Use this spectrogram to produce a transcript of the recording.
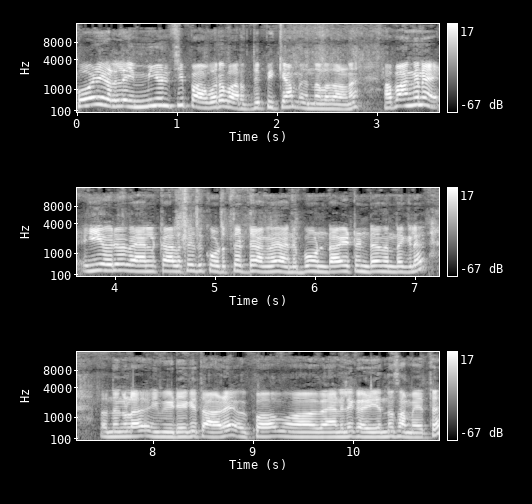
കോഴികളിൽ ഇമ്മ്യൂണിറ്റി പവർ വർദ്ധിപ്പിക്കാം എന്നുള്ളതാണ്. അപ്പോൾ അങ്ങനെ ഈ ഒരു വേനൽക്കാലത്ത് ഇത് കൊടുത്തിട്ട് അങ്ങനെ അനുഭവം ഉണ്ടായിട്ടുണ്ട് എന്നുണ്ടെങ്കിൽ നിങ്ങൾ ഈ വീഡിയോയ്ക്ക് താഴെ ഇപ്പോൾ വേനൽ കഴിയുന്ന സമയത്ത്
